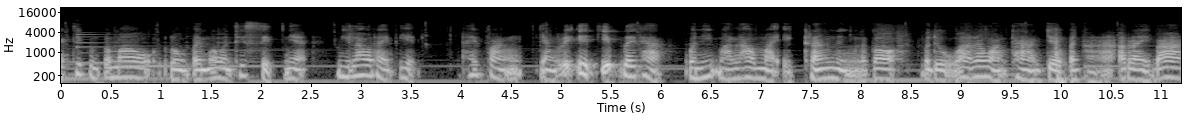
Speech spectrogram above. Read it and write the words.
กที่คุณประเมาลงไปเมื่อวันที่ 10เนี่ยมีเล่ารายละเอียดให้ฟังอย่างละเอียดยิบเลยค่ะ วันนี้มาเล่าใหม่อีกครั้งหนึ่ง แล้วก็มาดูว่าระหว่างทางเจอปัญหาอะไรบ้าง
